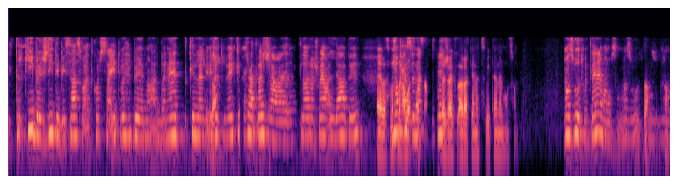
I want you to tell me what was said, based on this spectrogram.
التركيبة الجديدة بساس وقت coach سعيد وهبة مع البنات كلها اللي إجت وهيك رجعت رجع كلارا شوي على اللعبة. إيه بس مش من أول موسم. رجعت كلارا كانت بثاني موسم. مزبوط من ثاني موسم مزبوط صح صح.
